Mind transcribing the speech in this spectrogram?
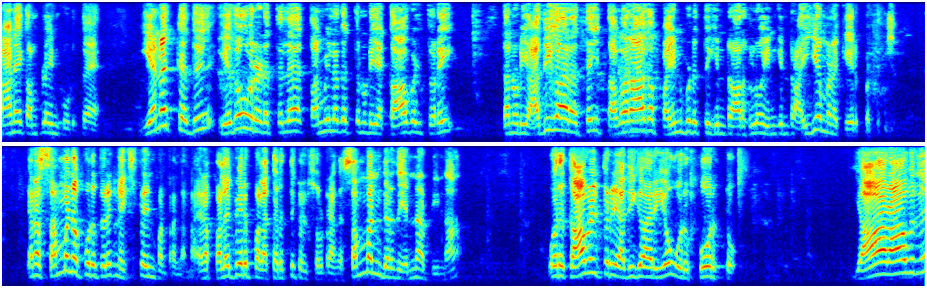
நானே கம்ப்ளைண்ட் கொடுத்தேன். எனக்கு அது ஏதோ ஒரு இடத்துல தமிழகத்தினுடைய காவல்துறை தன்னுடைய அதிகாரத்தை தவறாக பயன்படுத்துகின்றார்களோ என்கின்ற ஐயம் எனக்கு ஏற்பட்டுச்சு. ஏன்னா சம்மனை பொறுத்த வரைக்கும் எக்ஸ்பிளைன் பண்றாங்க. ஏன்னா பல பேர் பல கருத்துக்கள் சொல்றாங்க. சம்மன்கிறது என்ன அப்படின்னா ஒரு காவல்துறை அதிகாரியோ ஒரு கோர்ட்டோ யாராவது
